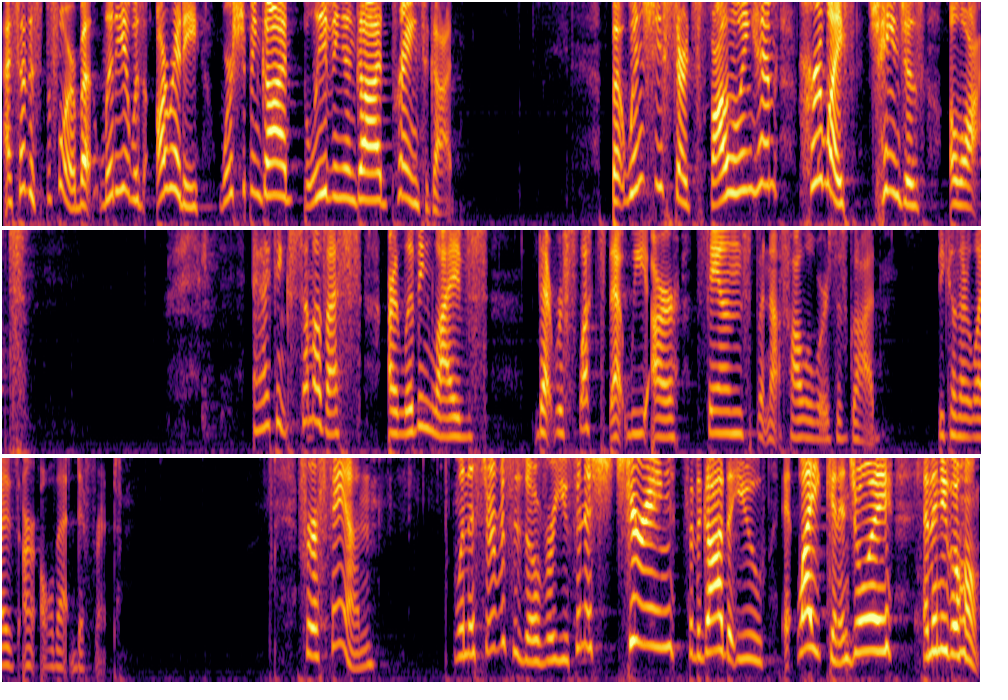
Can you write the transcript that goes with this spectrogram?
I said this before, but Lydia was already worshiping God, believing in God, praying to God. But when she starts following him, her life changes a lot. And I think some of us are living lives that reflect that we are fans but not followers of God because our lives aren't all that different. For a fan, when the service is over, you finish cheering for the God that you like and enjoy, and then you go home.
